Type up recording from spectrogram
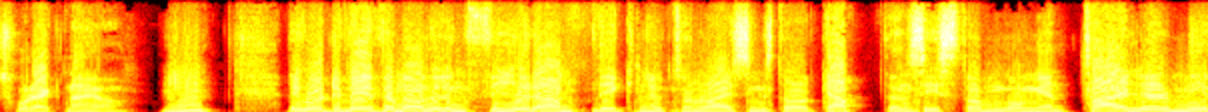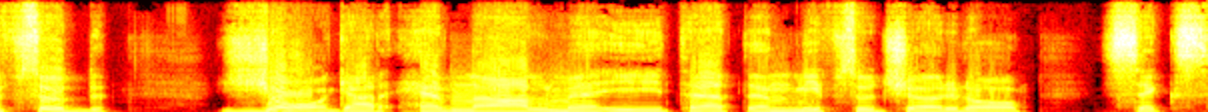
Så räknar jag. Mm. Vi går till V5 avdelning 4. Det är Knutsson Rising Star Cup. Den sista omgången. Tyler Mifsud jagar Henna Alme i täten. Mifsud kör idag 6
